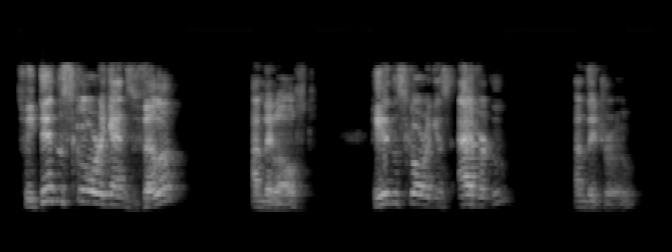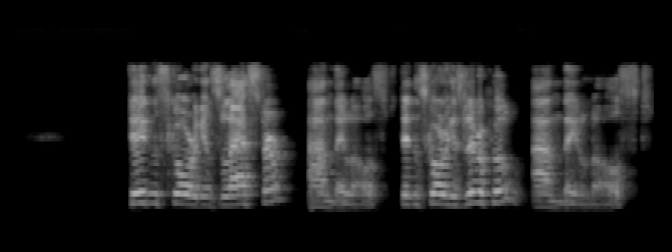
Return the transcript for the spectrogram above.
So he didn't score against Villa, and they lost. He didn't score against Everton, and they drew. Didn't score against Leicester, and they lost. Didn't score against Liverpool, and they lost.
